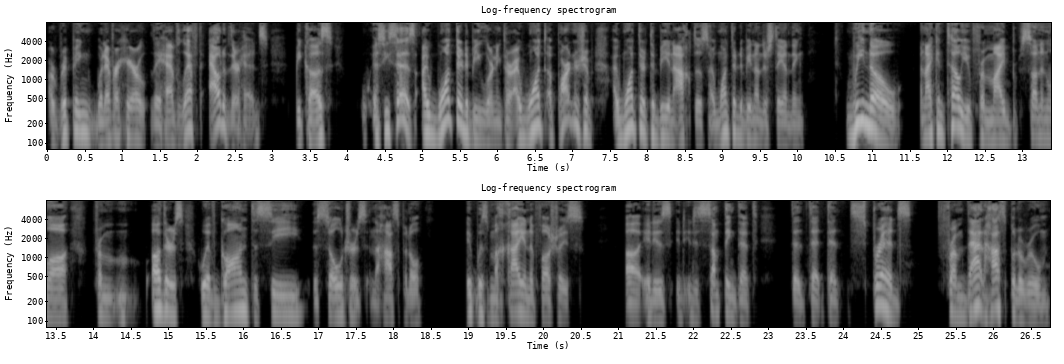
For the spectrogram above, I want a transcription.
are ripping whatever hair they have left out of their heads because as he says, I want there to be learning Torah. I want a partnership. I want there to be an achdus. I want there to be an understanding. We know, and I can tell you from my son-in-law, from others who have gone to see the soldiers in the hospital, it was machaya nefashos. Uh, it is it, it is something that that that that spreads from that hospital room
